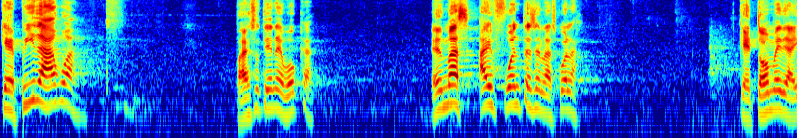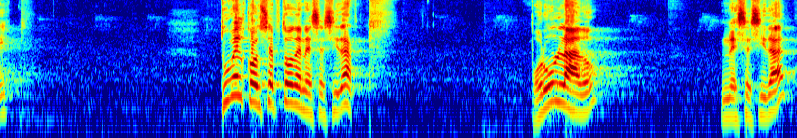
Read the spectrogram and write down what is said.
Que pida agua. Para eso tiene boca. Es más, hay fuentes en la escuela. Que tome de ahí. Tuve el concepto de necesidad. Por un lado, necesidad.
